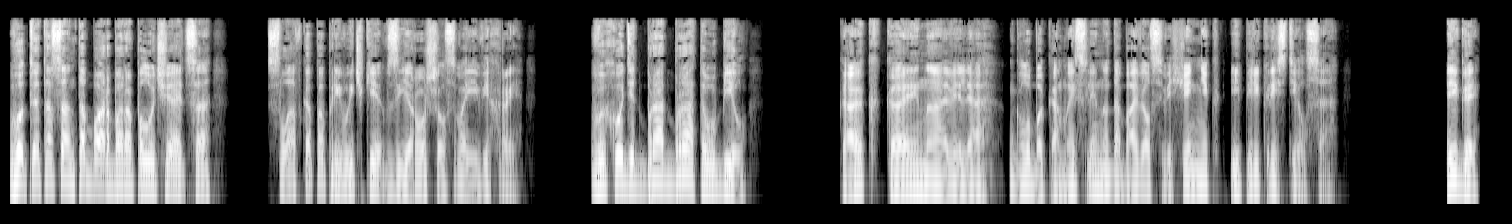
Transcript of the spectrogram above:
Вот это Санта-Барбара получается!» Славка по привычке взъерошил свои вихры. «Выходит, брат брата убил!» «Как Каин Авеля», — глубокомысленно добавил священник и перекрестился. «Игорь,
